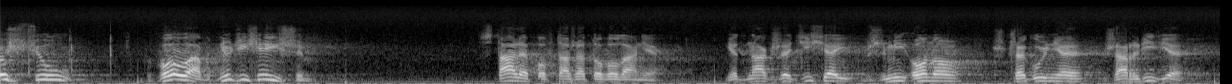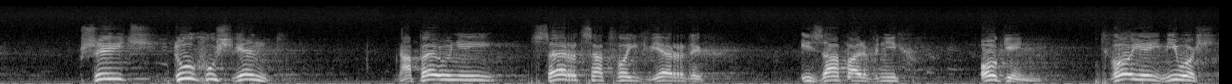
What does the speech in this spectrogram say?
Kościół woła w dniu dzisiejszym, stale powtarza to wołanie, jednakże dzisiaj brzmi ono szczególnie żarliwie. Przyjdź, Duchu Święty, napełnij serca Twoich wiernych i zapal w nich ogień Twojej miłości.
